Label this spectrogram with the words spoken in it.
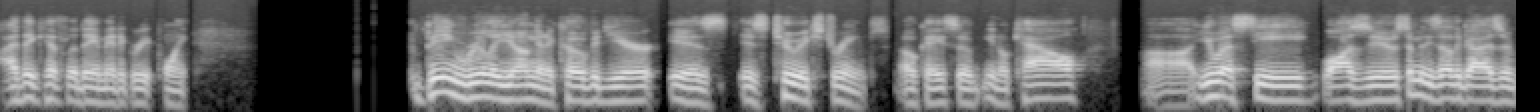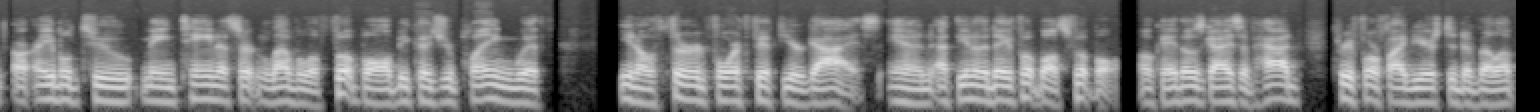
I think Hythloday made a great point. Being really young in a COVID year is is two extremes. Okay, so you know Cal, uh, USC, Wazoo, some of these other guys are, are able to maintain a certain level of football because you're playing with you know, third, fourth, fifth year guys. And at the end of the day, football's football. Okay. Those guys have had three, four, five years to develop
